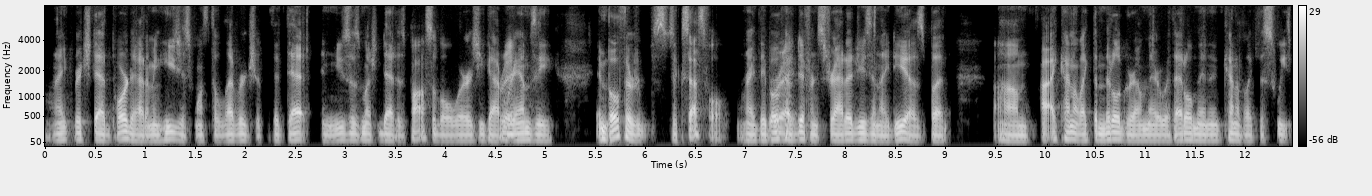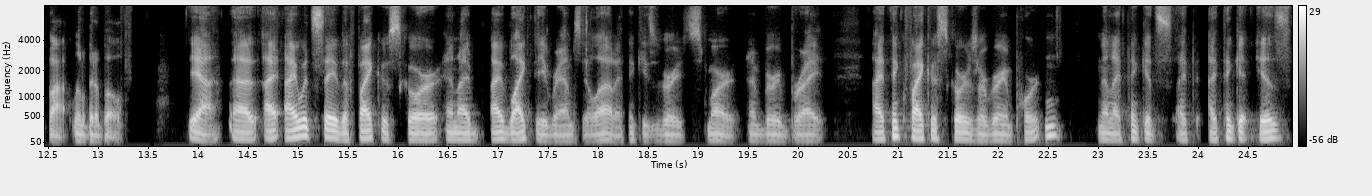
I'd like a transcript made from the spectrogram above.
right? Rich Dad Poor Dad. I mean, he just wants to leverage the debt and use as much debt as possible. Whereas you got Right. Ramsey, and both are successful, right? They both have different strategies and ideas, but um, I kind of like the middle ground there with Edelman and kind of like the sweet spot, a little bit of both. Yeah. Uh, I, I would say the FICO score, and I, I like Dave Ramsey a lot. I think he's very smart and very bright. I think FICO scores are very important. And I think it's, I, I think it is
